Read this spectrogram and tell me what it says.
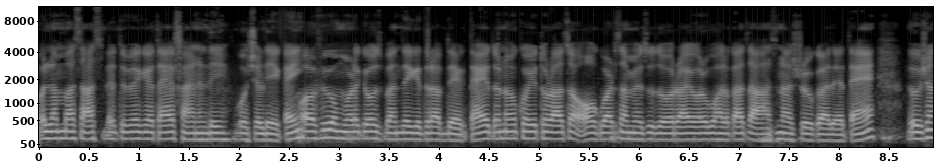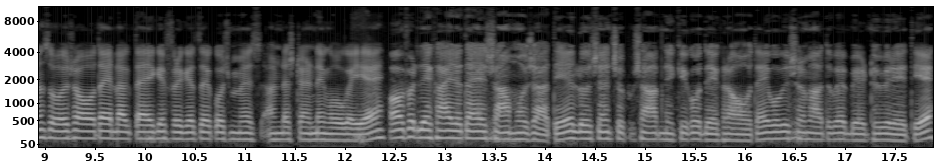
और लंबा सांस लेते हुए कहता होता है फाइनली वो चली गई और फिर वो मुड़ के उस बंदे की तरफ़ देखता है। दोनों को ही थोड़ा सा ऑकवर्ड सा महसूस हो रहा है और वो हल्का सा हंसना शुरू कर देते हैं। लूशन सोच रहा होता है, लगता है कि फिर से कुछ मिस अंडरस्टैंडिंग हो गई है। और फिर दिखाया जाता है, शाम हो जाती है। लूशन चुपचाप निकी को देख रहा होता है। वो भी शर्माते हुए बैठी हुई रहती है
